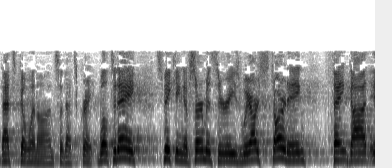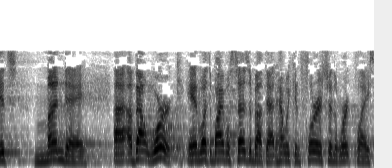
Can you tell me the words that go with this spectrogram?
that's going on. So that's great. Well, today, speaking of sermon series, we are starting, thank God it's Monday uh, about work and what the Bible says about that and how we can flourish in the workplace.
